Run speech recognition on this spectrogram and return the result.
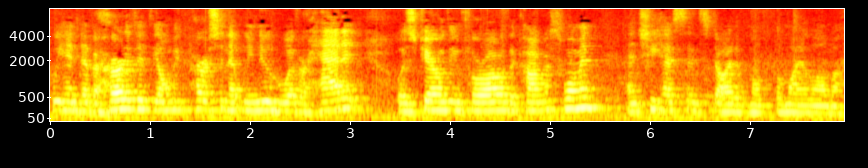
we had never heard of it. The only person that we knew who ever had it was Geraldine Ferraro, the congresswoman, and she has since died of multiple myeloma.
